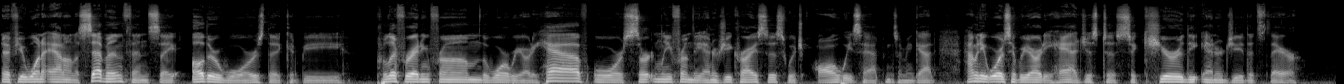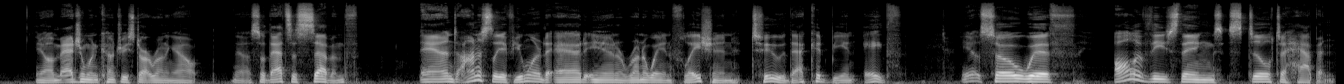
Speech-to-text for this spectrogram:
Now, if you want to add on a seventh and say other wars that could be proliferating from the war we already have, or certainly from the energy crisis, which always happens. I mean, God, how many wars have we already had just to secure the energy that's there? You know, imagine when countries start running out. so that's a seventh. And honestly, if you wanted to add in a runaway inflation too, that could be an eighth. You know, so with all of these things still to happen,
